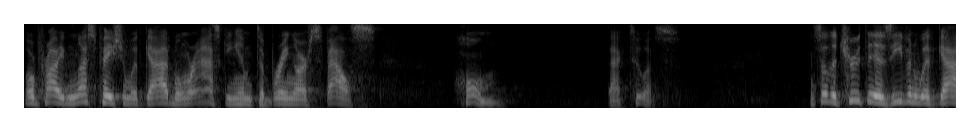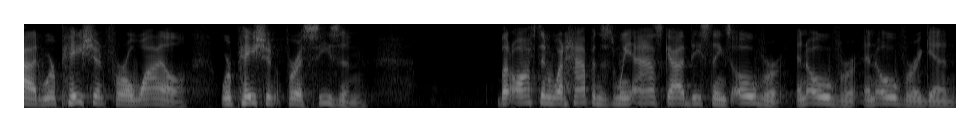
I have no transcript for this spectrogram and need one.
but we're probably less patient with God when we're asking Him to bring our spouse home back to us. And so the truth is, even with God, we're patient for a while, we're patient for a season. But often what happens is when we ask God these things over and over and over again,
